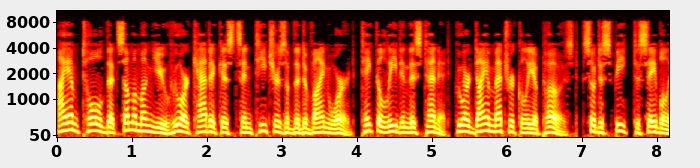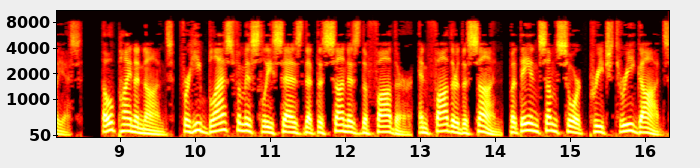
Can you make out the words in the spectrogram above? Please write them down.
I am told that some among you who are catechists and teachers of the divine word, take the lead in this tenet, who are diametrically opposed, so to speak, to Sabellius. Opinionans, for he blasphemously says that the Son is the Father, and Father the Son, but they in some sort preach three gods,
